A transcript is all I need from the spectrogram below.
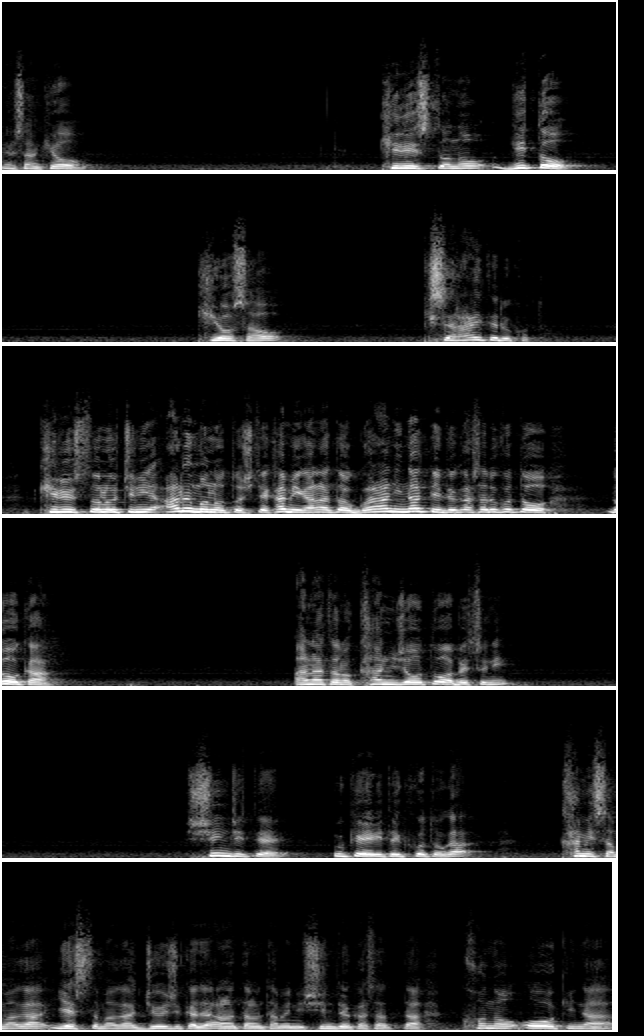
皆さん今日キリストの義と清さを着せられていること。キリストのうちにあるものとして神があなたをご覧になっていてくださることをどうかあなたの感情とは別に信じて受け入れていくことが神様がイエス様が十字架であなたのために死んでくださったこの大きな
